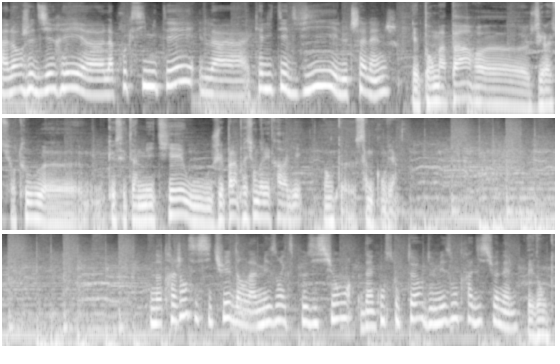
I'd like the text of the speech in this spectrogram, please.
Alors je dirais euh, la proximité, la qualité de vie et le challenge. Et pour ma part, euh, je dirais surtout euh, que c'est un métier où j'ai pas l'impression d'aller travailler, donc ça me convient. Notre agence est située dans la maison exposition d'un constructeur de maisons traditionnelles. Et donc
